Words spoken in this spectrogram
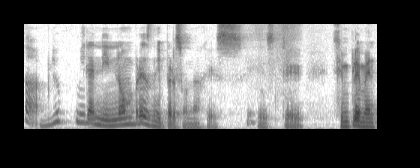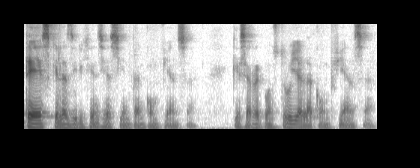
Ah, yo, mira, ni nombres ni personajes. Este, simplemente es que las dirigencias sientan confianza, que se reconstruya la confianza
